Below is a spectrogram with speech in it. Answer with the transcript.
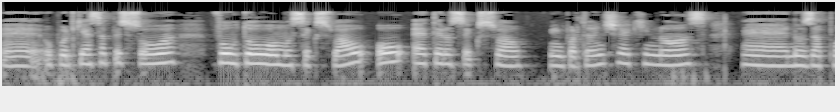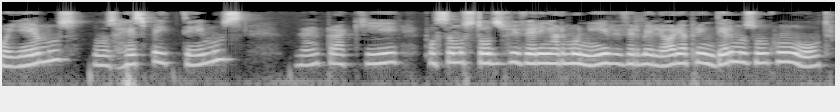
é, o porquê essa pessoa voltou homossexual ou heterossexual. O importante é que nós é, nos apoiemos, nos respeitemos, né, para que possamos todos viver em harmonia, viver melhor e aprendermos um com o outro,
